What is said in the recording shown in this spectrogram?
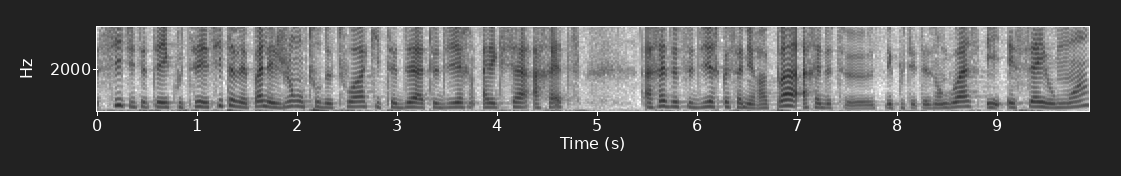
si tu t'étais écouté, si tu n'avais pas les gens autour de toi qui t'aidaient à te dire, Alexia, arrête, arrête de te dire que ça n'ira pas, arrête de d'écouter tes angoisses et essaye au moins.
